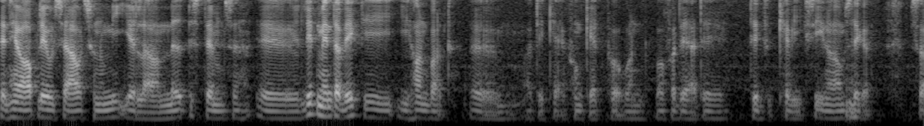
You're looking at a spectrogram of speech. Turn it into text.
den her oplevelse af autonomi eller medbestemmelse øh, lidt mindre vigtig i, i håndbold. Øhm, og det kan jeg kun gætte på, hvor- hvorfor det er. Det, det kan vi ikke sige noget om sikkert. Så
